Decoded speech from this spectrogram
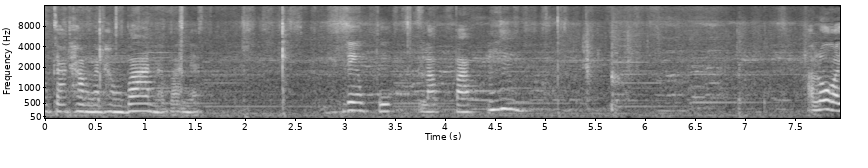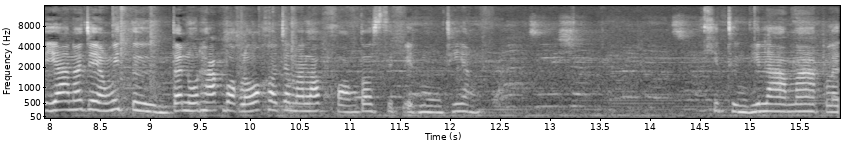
ำการทำกันทางบ้านนะบ้านเนี้ยเรียกปุ๊บรับปั๊บอื้อหือ ฮัลโหลกับย่าน่าจะยังไม่ตื่น แต่หนูทักบอกแล้วว่าเขาจะมารับของตอนสิบเอ็ดโมงเที่ยง คิดถึงพี่ล่ามากเล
